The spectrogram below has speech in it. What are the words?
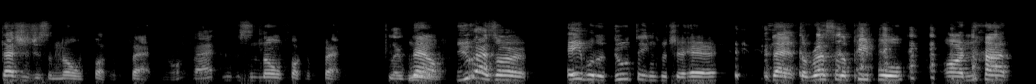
That's just- a known fucking fact. No fact. It's a known fucking fact. Like Now, you guys are able to do things with your hair that the rest of the people are not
